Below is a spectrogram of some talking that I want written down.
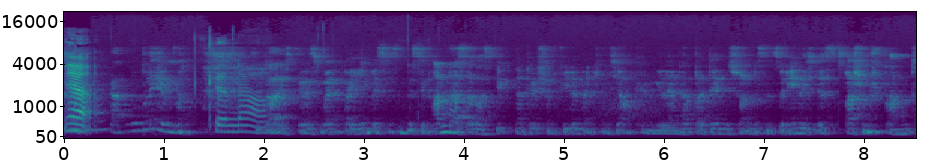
Ja. Kein Problem. Genau. Vielleicht ist bei jedem ist es ein bisschen anders, aber es gibt natürlich schon viele Menschen, die ich auch kennengelernt habe, bei denen es schon ein bisschen so ähnlich ist. War schon spannend.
